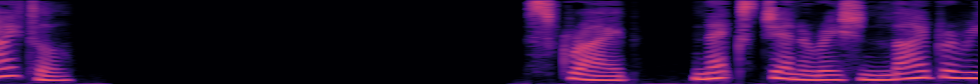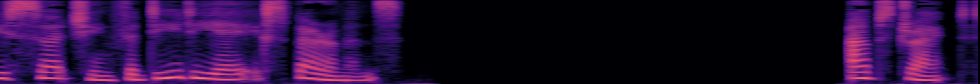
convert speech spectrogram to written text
Title Scribe Next Generation Library Searching for DDA Experiments. Abstract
